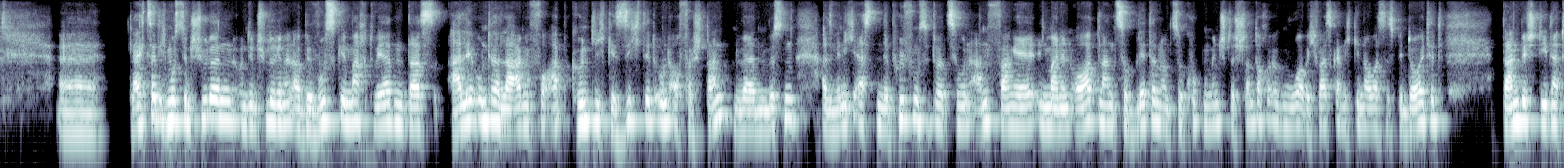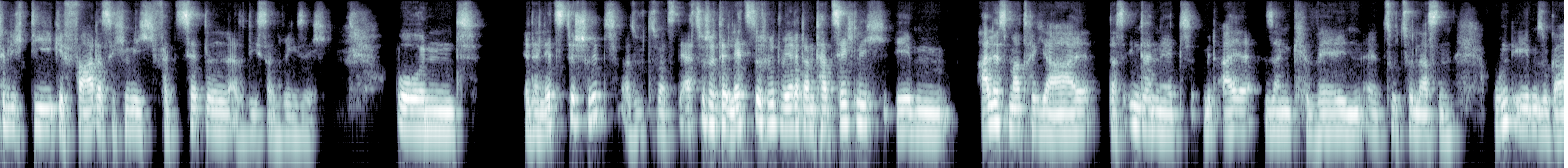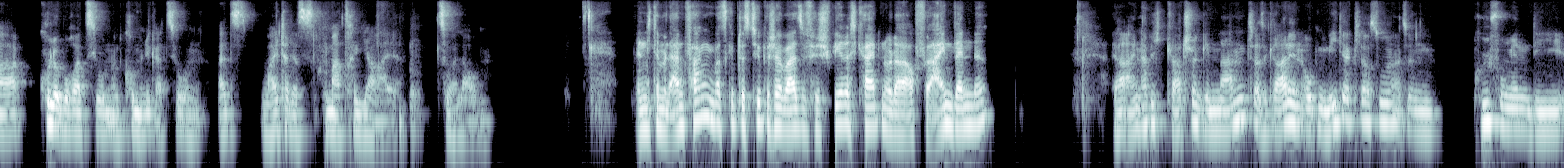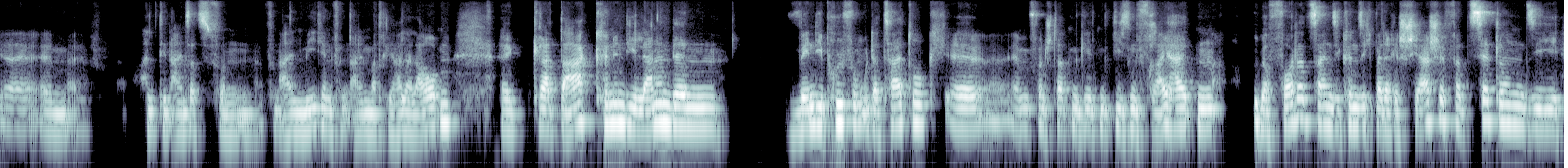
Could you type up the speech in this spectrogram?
Äh, gleichzeitig muss den Schülern und den Schülerinnen auch bewusst gemacht werden, dass alle Unterlagen vorab gründlich gesichtet und auch verstanden werden müssen. Also wenn ich erst in der Prüfungssituation anfange, in meinen Ordnern zu blättern und zu gucken, Mensch, das stand doch irgendwo, aber ich weiß gar nicht genau, was das bedeutet, dann besteht natürlich die Gefahr, dass ich mich verzettel, also die ist dann riesig. Und der letzte Schritt, also das war jetzt der erste Schritt, der letzte Schritt wäre dann tatsächlich eben alles Material, das Internet mit all seinen Quellen äh, zuzulassen und eben sogar Kollaboration und Kommunikation als weiteres Material zu erlauben. Wenn ich damit anfange, was gibt es typischerweise für Schwierigkeiten oder auch für Einwände? Ja, einen habe ich gerade schon genannt, also gerade in Open Media Klausuren, also in Prüfungen, die äh, ähm, den Einsatz von, von allen Medien, von allem Material erlauben. Äh, Gerade da können die Lernenden, wenn die Prüfung unter Zeitdruck äh, ähm, vonstatten geht, mit diesen Freiheiten überfordert sein. Sie können sich bei der Recherche verzetteln, sie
